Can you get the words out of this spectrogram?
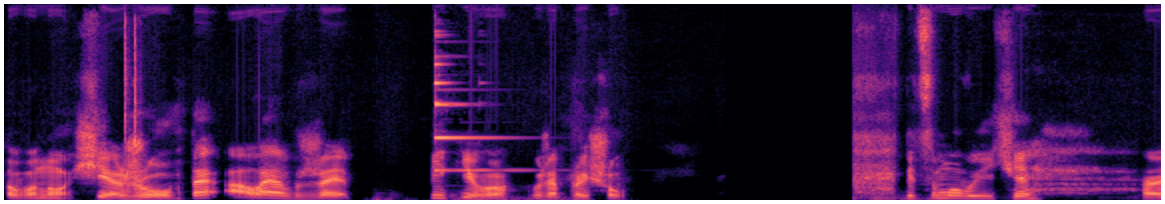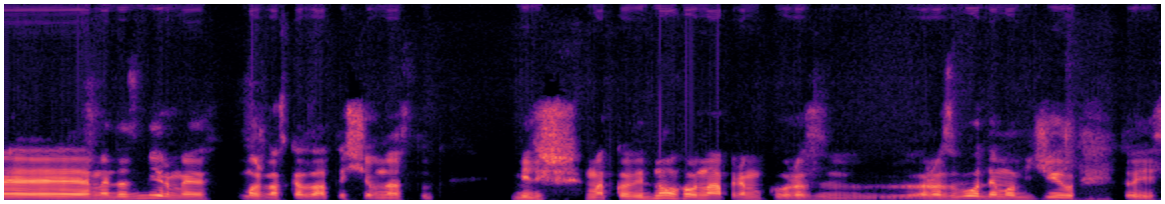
то воно ще жовте, але вже пік його вже пройшов. Підсумовуючи е, медозбір, ми, можна сказати, що в нас тут більш матковідного напрямку, роз, розводимо бджіл. Тобто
